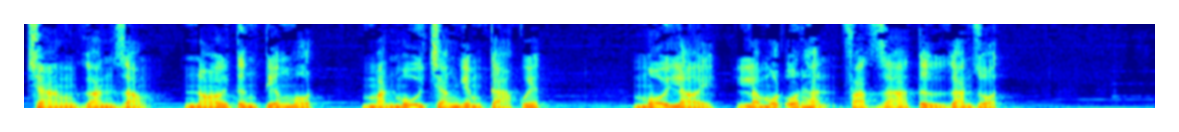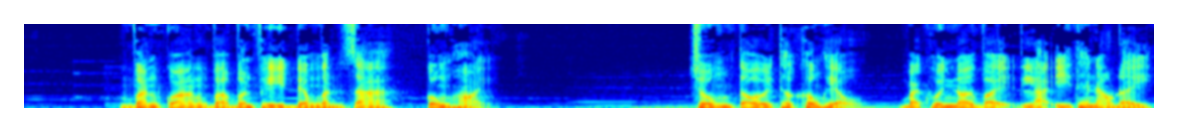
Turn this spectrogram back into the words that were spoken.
Chàng gằn giọng nói từng tiếng một, mặt mũi trang nghiêm cả quyết. Mỗi lời là một uất hận phát ra từ gan ruột. Văn Quang và Vân Phi đều ngẩn ra, cùng hỏi. Chúng tôi thực không hiểu, Bạch Huynh nói vậy là ý thế nào đây?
